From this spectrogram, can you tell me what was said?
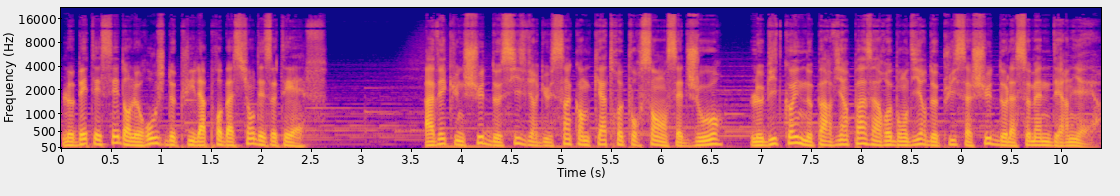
Le BTC dans le rouge depuis l'approbation des ETF. Avec une chute de 6,54% en 7 jours, le Bitcoin ne parvient pas à rebondir depuis sa chute de la semaine dernière.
